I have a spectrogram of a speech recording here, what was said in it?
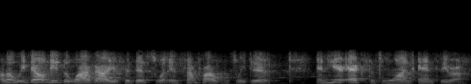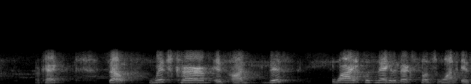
Although we don't need the y value for this one. In some problems we do. And here x is 1 and 0. Okay? So, which curve is on this y equals negative x plus 1 is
